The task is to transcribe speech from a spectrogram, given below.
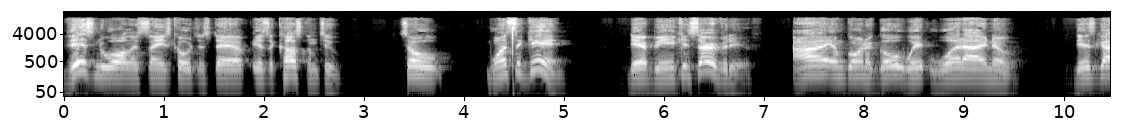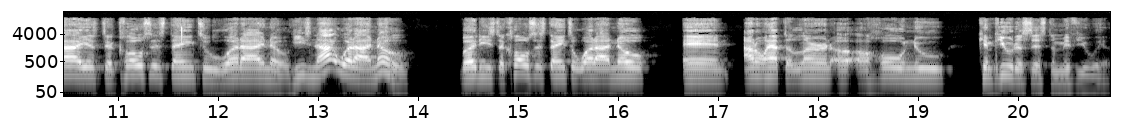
this New Orleans Saints coaching staff is accustomed to. So once again, they're being conservative. I am going to go with what I know. This guy is the closest thing to what I know. He's not what I know, but he's the closest thing to what I know. And I don't have to learn a, a whole new computer system, if you will.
